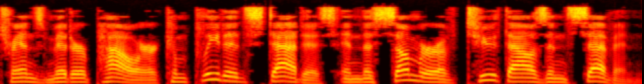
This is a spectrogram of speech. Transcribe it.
transmitter power completed status in the summer of 2007,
